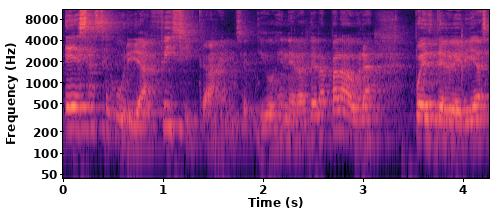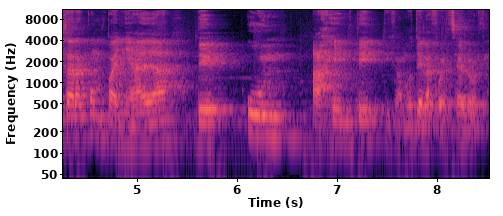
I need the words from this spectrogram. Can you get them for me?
esa seguridad física, en sentido general de la palabra, pues debería estar acompañada de un agente, digamos, de la fuerza del orden.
